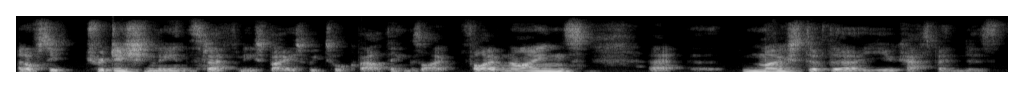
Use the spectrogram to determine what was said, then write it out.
And obviously, traditionally in the telephony space, we talk about things like five nines. Uh, most of the UCaaS vendors,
